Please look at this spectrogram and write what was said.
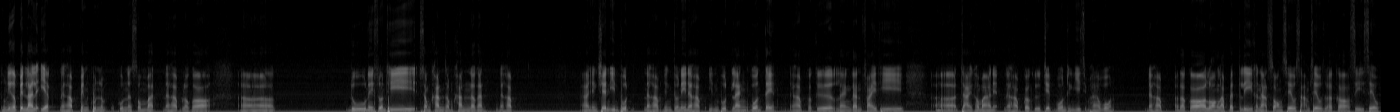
ตรงนี้ก็เป็นรายละเอียดนะครับ เป็นคุณคุณสมบัตินะครับ แล้วก็ดูในส่วนที่สำคัญสำคัญแล้วกันนะครับออย่างเช่น Input นะครับ อย่างตัวนี้นะครับ Input แรง Voltage นะครับ ก็คือแรงดันไฟที่จ่ายเข้ามาเนี่ยนะครับ ก็คือ7โวลต์ถึง 25 โวลต์นะครับ แล้วก็รองรับแบตเตอรี่ขนาด 2 เซลล์ 3 เซลล์ แล้วก็ 4 เซลล์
